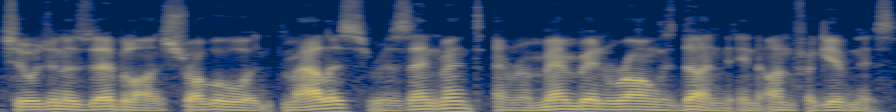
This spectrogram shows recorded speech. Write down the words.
Children of Zebulon struggle with malice, resentment, and remembering wrongs done in unforgiveness.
